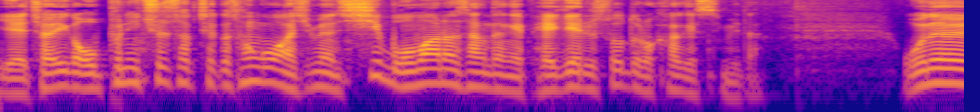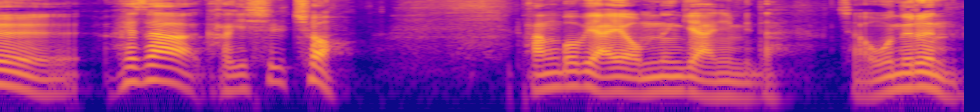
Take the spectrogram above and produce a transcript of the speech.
예, 저희가 오프닝 출석 체크 성공하시면 15만 원 상당의 베개를 쏘도록 하겠습니다. 오늘 회사 가기 싫죠? 방법이 아예 없는 게 아닙니다. 자, 오늘은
